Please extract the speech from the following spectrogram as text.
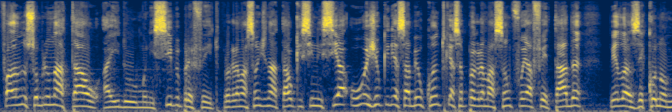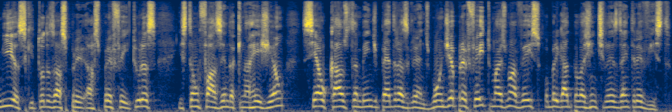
falando sobre o Natal aí do município, prefeito, programação de Natal que se inicia hoje. Eu queria saber o quanto que essa programação foi afetada pelas economias que todas as, pre as prefeituras estão fazendo aqui na região, se é o caso também de Pedras Grandes. Bom dia, prefeito, mais uma vez, obrigado pela gentileza da entrevista.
